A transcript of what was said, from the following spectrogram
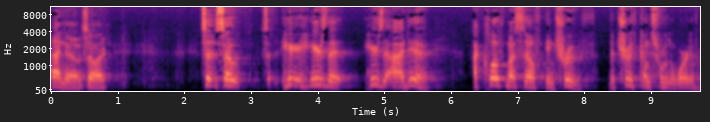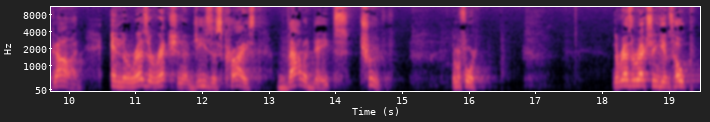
I know, sorry. So, so, so here, here's the here's the idea. I clothe myself in truth. The truth comes from the Word of God, and the resurrection of Jesus Christ validates truth. Number four. The resurrection gives hope.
